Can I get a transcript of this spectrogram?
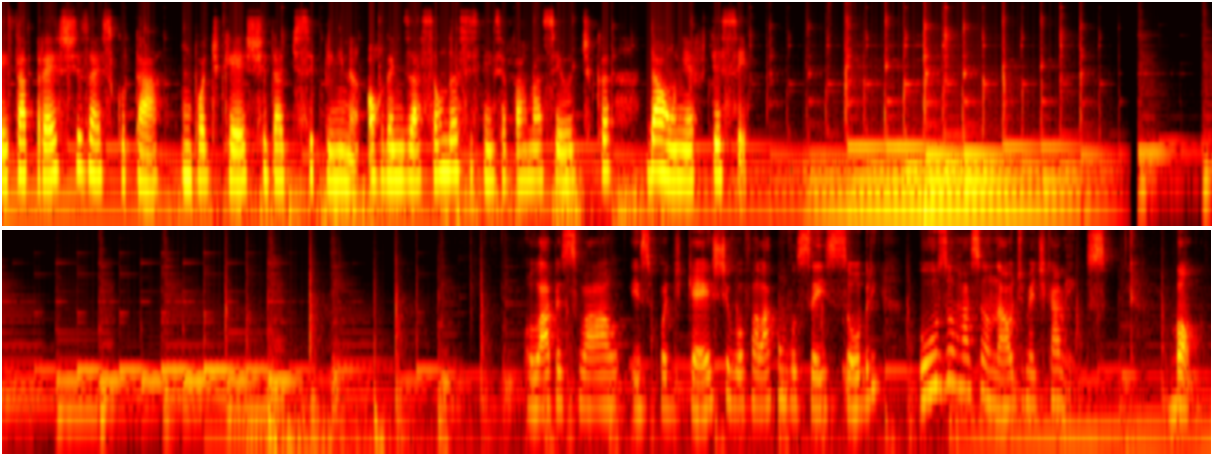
está prestes a escutar um podcast da disciplina Organização da Assistência Farmacêutica da UniFTC. Olá pessoal, esse podcast eu vou falar com vocês sobre uso racional de medicamentos. Bom,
